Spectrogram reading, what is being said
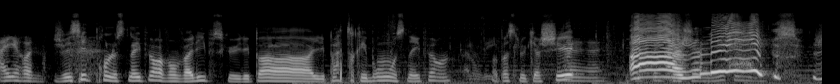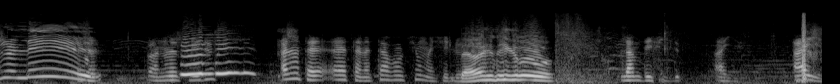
Iron. Je vais essayer de prendre le sniper avant Vali, parce qu'il est pas, il est pas très bon au sniper, hein. on va pas se le cacher. Ouais, ouais. Ah, je l'ai Je l'ai. Ah non, t'as ah, t'as l'intervention, moi j'ai le Bah ouais, négro l'arme des filles de... Aïe. Aïe.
